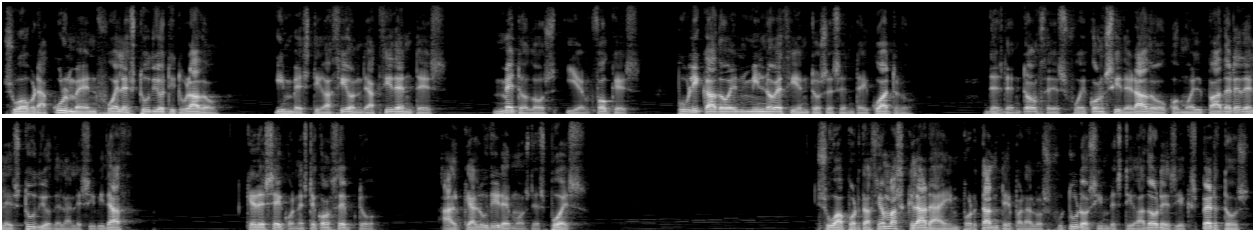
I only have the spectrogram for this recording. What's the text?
Su obra culmen fue el estudio titulado Investigación de accidentes, métodos y enfoques, publicado en 1964. Desde entonces fue considerado como el padre del estudio de la lesividad. Quédese con este concepto, al que aludiremos después. Su aportación más clara e importante para los futuros investigadores y expertos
